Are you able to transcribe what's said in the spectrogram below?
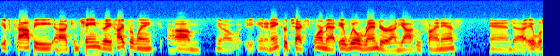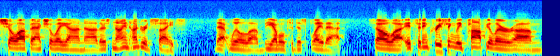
if copy uh, contains a hyperlink, um, you know, in an anchor text format, it will render on Yahoo Finance, and uh, it will show up actually on. Uh, there's 900 sites that will uh, be able to display that. So it's an increasingly popular um,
